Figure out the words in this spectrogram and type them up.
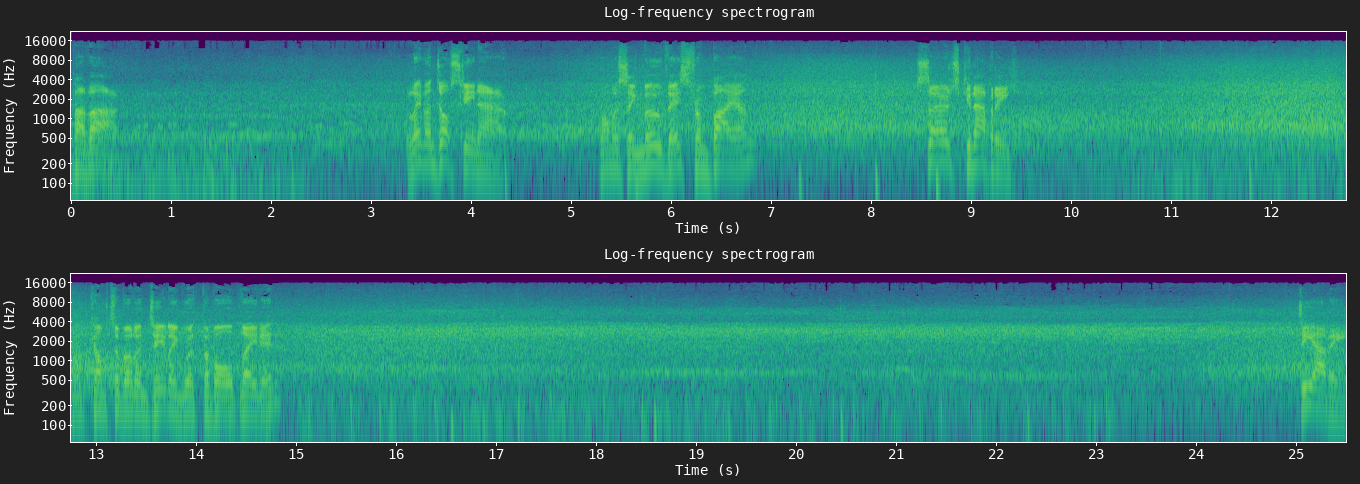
Pavard. Lewandowski now. Promising move this from Bayern. Serge Gnabry. Well, comfortable in dealing with the ball played in. Diaby.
